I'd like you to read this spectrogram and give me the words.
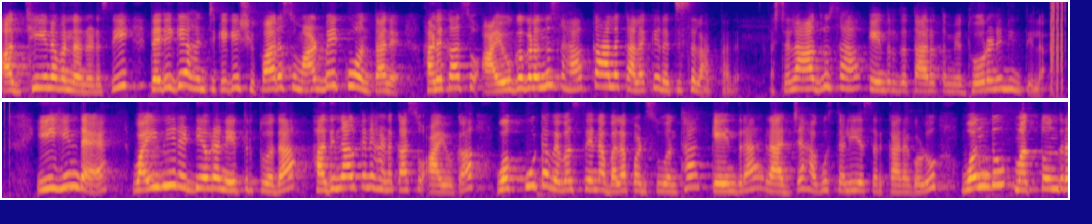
ಅಧ್ಯಯನವನ್ನ ನಡೆಸಿ ತೆರಿಗೆ ಹಂಚಿಕೆಗೆ ಶಿಫಾರಸು ಮಾಡಬೇಕು ಅಂತಾನೆ ಹಣಕಾಸು ಆಯೋಗಗಳನ್ನು ಸಹ ಕಾಲ ಕಾಲಕ್ಕೆ ರಚಿಸಲಾಗ್ತದೆ. ಅಷ್ಟೆಲ್ಲ ಆದರೂ ಸಹ ಕೇಂದ್ರದ ತಾರತಮ್ಯ ಧೋರಣೆ ನಿಂತಿಲ್ಲ. ಈ ಹಿಂದೆ ವೈ ವಿ ರೆಡ್ಡಿಯವರ ನೇತೃತ್ವದ ಹದಿನಾಲ್ಕನೇ ಹಣಕಾಸು ಆಯೋಗ ಒಕ್ಕೂಟ ವ್ಯವಸ್ಥೆಯನ್ನು ಬಲಪಡಿಸುವಂಥ ಕೇಂದ್ರ, ರಾಜ್ಯ ಹಾಗೂ ಸ್ಥಳೀಯ ಸರ್ಕಾರಗಳು ಒಂದು ಮತ್ತೊಂದರ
